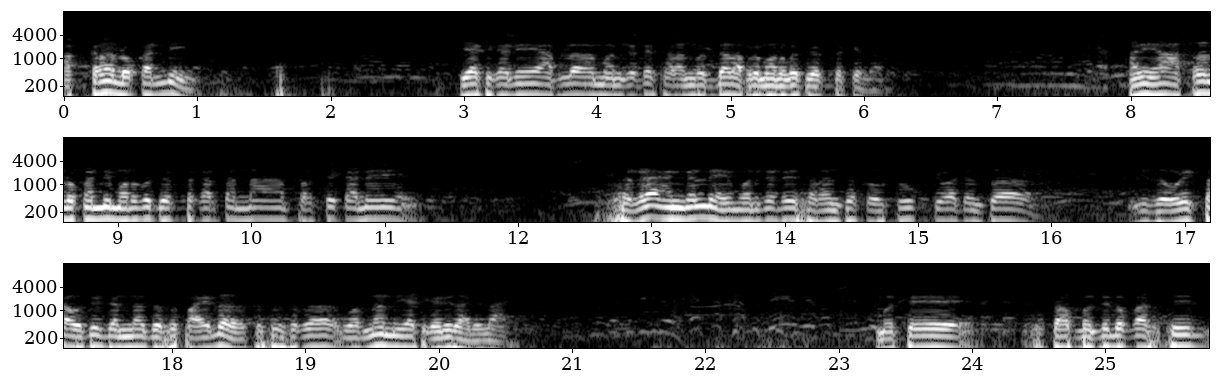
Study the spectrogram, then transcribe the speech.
अकरा लोकांनी या ठिकाणी आपलं मनगटे सरांबद्दल आपलं मनोगत व्यक्त केलं. आणि ह्या अकरा लोकांनी मनोगत व्यक्त करताना प्रत्येकाने सगळ्या अँगलने मनगटे सरांचं कौतुक किंवा त्यांचं जी जवळीकता होती ज्यांना जसं पाहिलं तसं सगळं वर्णन या ठिकाणी झालेलं आहे. मग ते स्टॉपमधले लोक असतील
